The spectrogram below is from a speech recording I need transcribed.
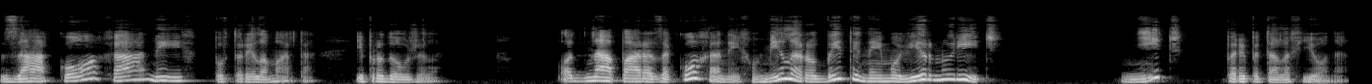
Закоханих, повторила Марта і продовжила. Одна пара закоханих вміла робити неймовірну річ. Ніч? перепитала Фіона.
